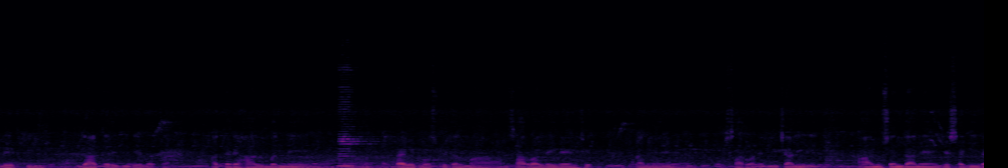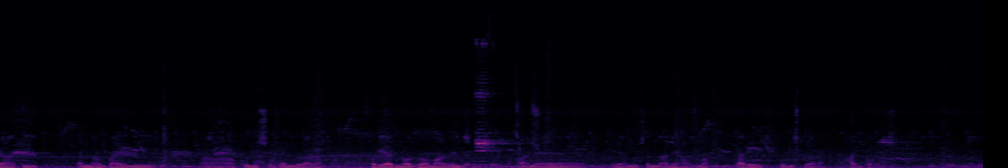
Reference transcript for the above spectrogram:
બ્લેડથી ઘા કરી દીધેલ હતા. અત્યારે હાલ બંને પ્રાઇવેટ હોસ્પિટલમાં સારવાર લઈ રહેલ છે અને સારવાર એમની ચાલી રહી આ અનુસંધાને જે સગીરા હતી, એમના ભાઈની પોલીસ સ્ટેશન દ્વારા ફરિયાદ નોંધવામાં આવેલ છે અને એ અનુસંધાને હાલમાં કાર્યવાહી પોલીસ દ્વારા હાથ ધરેલ છે. Thank you.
